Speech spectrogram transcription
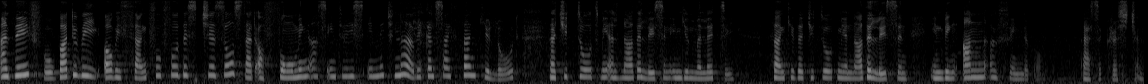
And therefore, what do we, are we thankful for these chisels that are forming us into His image? No, we can say, Thank you, Lord, that you taught me another lesson in humility. Thank you that you taught me another lesson in being unoffendable as a Christian.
